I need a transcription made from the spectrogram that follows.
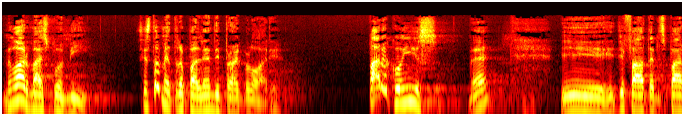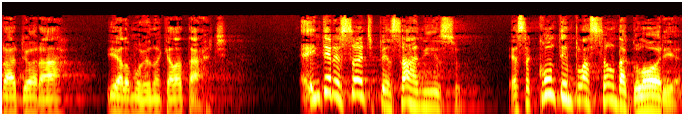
Não ore mais por mim. Vocês estão me atrapalhando e para a glória. Para com isso, né? E de fato eles pararam de orar e ela morreu naquela tarde. É interessante pensar nisso, essa contemplação da glória,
